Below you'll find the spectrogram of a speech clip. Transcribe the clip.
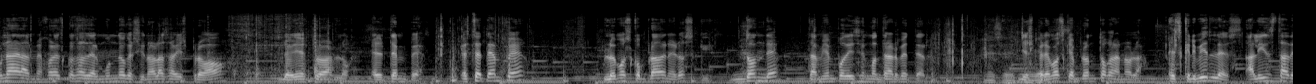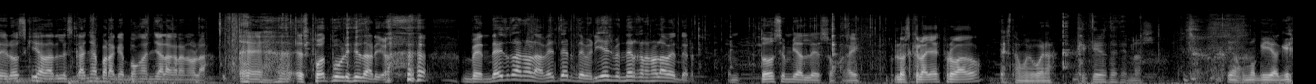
Una de las mejores cosas del mundo que si no las habéis probado, deberíais probarlo. El tempe. Este tempe lo hemos comprado en Eroski, donde también podéis encontrar Better. Y esperemos que pronto granola. Escribidles al Insta de Eroski a darles caña para que pongan ya la granola. Eh, spot publicitario. ¿Vendéis granola Better? Deberíais vender granola Better. Todos enviadle eso, ahí. Los que lo hayáis probado, está muy buena. ¿Qué quieres decirnos? Tienes un moquillo aquí.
